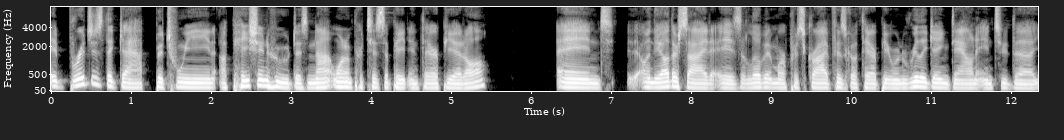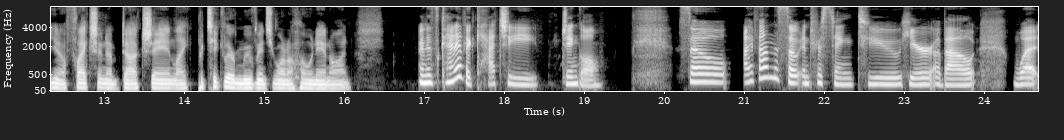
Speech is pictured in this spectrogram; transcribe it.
it bridges the gap between a patient who does not want to participate in therapy at all and on the other side is a little bit more prescribed physical therapy when really getting down into the you know flexion abduction like particular movements you want to hone in on. And it's kind of a catchy jingle. So I found this so interesting to hear about what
